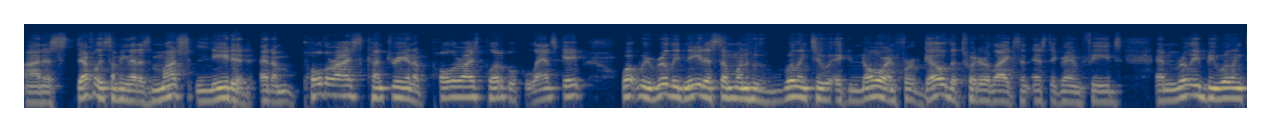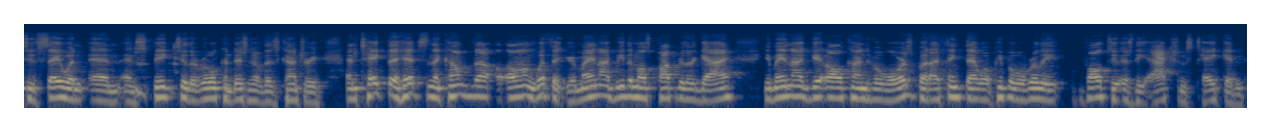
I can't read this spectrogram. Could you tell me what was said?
Uh, and it's definitely something that is much needed in a polarized country and a polarized political landscape what we really need is someone who's willing to ignore and forego the Twitter likes and Instagram feeds and really be willing to say when and, and speak to the real condition of this country and take the hits and the come along with it. You may not be the most popular guy. You may not get all kinds of awards, but I think that what people will really fall to is the actions taken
